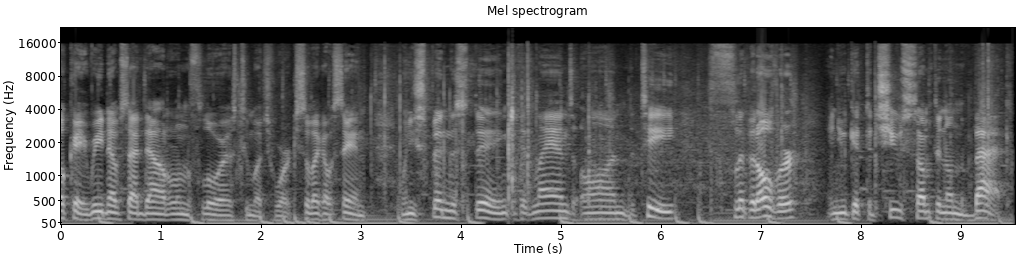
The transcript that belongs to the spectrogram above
Okay, reading upside down on the floor is too much work. So, like I was saying, when you spin this thing, if it lands on the T, flip it over, and you get to choose something on the back.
